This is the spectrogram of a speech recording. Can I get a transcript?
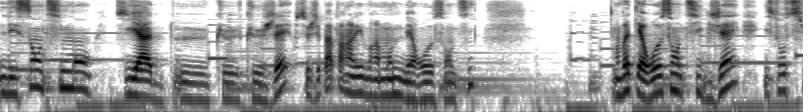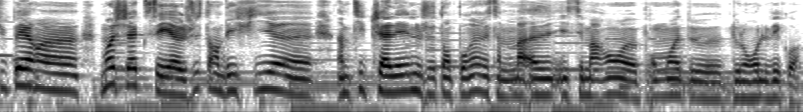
les sentiments qu'il y a que, que j'ai, parce que j'ai pas parlé vraiment de mes ressentis, en fait, les ressentis que j'ai, ils sont super. Euh, moi, je sais que c'est euh, juste un défi, euh, un petit challenge temporaire et, ça et c'est marrant pour moi de, de, le relever, quoi.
